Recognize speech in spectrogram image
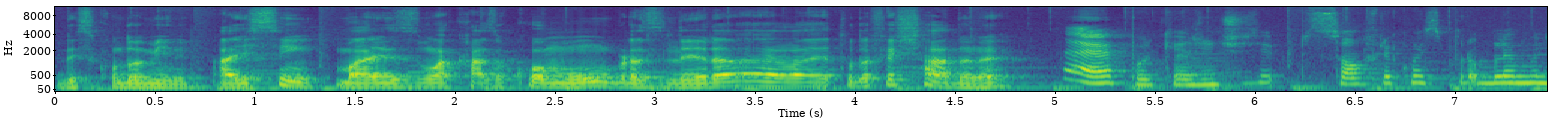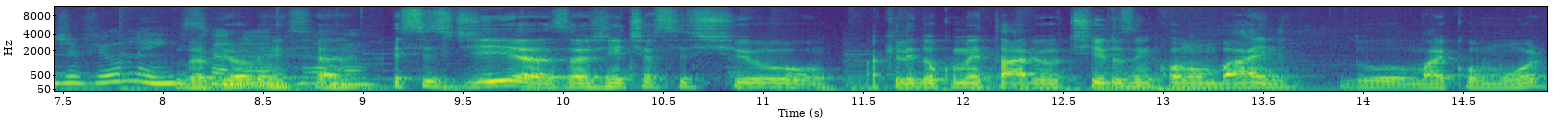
desse condomínio. Aí sim, mas uma casa comum brasileira, ela é toda fechada, né? É, porque a gente sofre com esse problema de violência. Da violência. Né? é. Esses dias a gente assistiu aquele documentário Tiros em Columbine, do Michael Moore.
